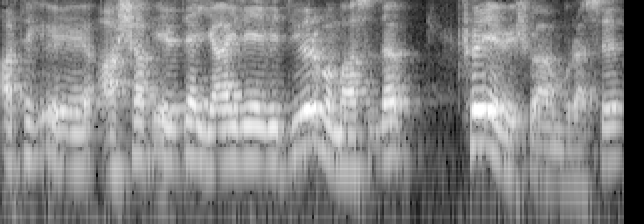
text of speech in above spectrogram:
artık e, ahşap evde yayla evi diyorum ama aslında köy evi şu an burası.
